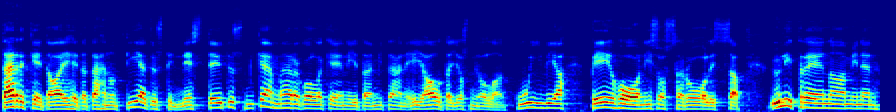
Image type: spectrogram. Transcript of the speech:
tärkeitä aiheita tähän on tietysti nesteytys. Mikään määrä kollageenia tai mitään ei auta, jos me ollaan kuivia. pH on isossa roolissa. Ylitreenaaminen,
